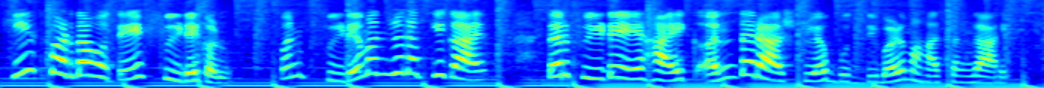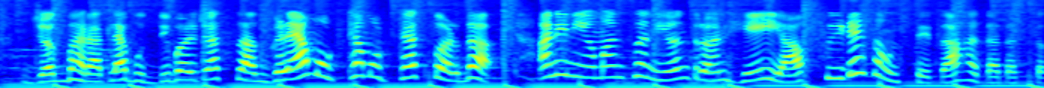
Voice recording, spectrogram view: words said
ही स्पर्धा होते फिडेकडून. पण फिडे म्हणजे नक्की काय? तर फिडे हा एक आंतरराष्ट्रीय बुद्धिबळ महासंघ आहे. जगभरातल्या बुद्धिबळच्या सगळ्या मोठ्या मोठ्या स्पर्धा आणि नियमांचं नियंत्रण हे या फिडे संस्थेच्या हातात असतं.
